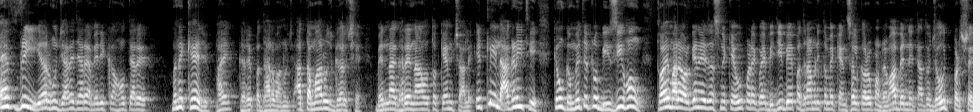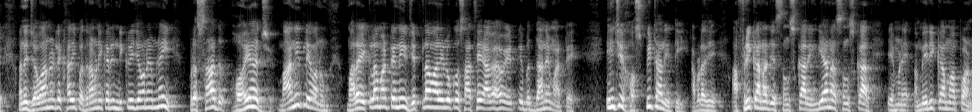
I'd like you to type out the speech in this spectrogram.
એવરી યર હું જ્યારે જ્યારે અમેરિકા હોઉં, ત્યારે મને કહેજ, ભાઈ, ઘરે પધારવાનું છે. આ તમારું જ ઘર છે. બેનના ઘરે ના આવો તો કેમ ચાલે? એટલી લાગણીથી કે હું ગમે તેટલો બિઝી હોઉં, તોય મારે ઓર્ગેનાઇઝર્સને કહેવું પડે કે, ભાઈ, બીજી બે પધરામણી તમે કેન્સલ કરો, પણ રમાબેનને ત્યાં તો જવું જ પડશે. અને જવાનું એટલે ખાલી પધરામણી કરીને નીકળી જવાનું એમ નહીં. પ્રસાદ હોય જ. માની જ લેવાનું. મારા એકલા માટે નહીં, જેટલા મારી લોકો સાથે આવ્યા હોય એ બધાને માટે. એ જે હોસ્પિટાલિટી આપણા જે આફ્રિકાના જે સંસ્કાર, ઇન્ડિયાના સંસ્કાર, એમણે અમેરિકામાં પણ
